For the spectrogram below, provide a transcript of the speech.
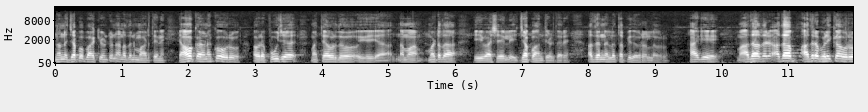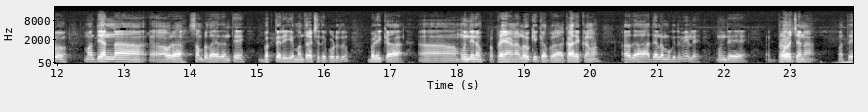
ನನ್ನ ಜಪ ಬಾಕಿ ಉಂಟು, ನಾನು ಅದನ್ನು ಮಾಡ್ತೇನೆ. ಯಾವ ಕಾರಣಕ್ಕೂ ಅವರು ಅವರ ಪೂಜೆ ಮತ್ತು ಅವ್ರದ್ದು ನಮ್ಮ ಮಠದ ಈ ಭಾಷೆಯಲ್ಲಿ ಜಪ ಅಂತ ಹೇಳ್ತಾರೆ. ಅದನ್ನೆಲ್ಲ ತಪ್ಪಿದವರಲ್ಲ ಅವರು. ಹಾಗೆ ಅದಾದರೆ, ಅದ, ಅದರ ಬಳಿಕ ಅವರು ಮಧ್ಯಾಹ್ನ ಅವರ ಸಂಪ್ರದಾಯದಂತೆ ಭಕ್ತರಿಗೆ ಮಂತ್ರಾಕ್ಷತೆ ಕೊಡೋದು. ಬಳಿಕ ಮುಂದಿನ ಪ್ರಯಾಣ, ಲೌಕಿಕ ಕಾರ್ಯಕ್ರಮ, ಅದ, ಅದೆಲ್ಲ ಮುಗಿದ ಮೇಲೆ ಮುಂದೆ ಪ್ರವಚನ ಮತ್ತು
